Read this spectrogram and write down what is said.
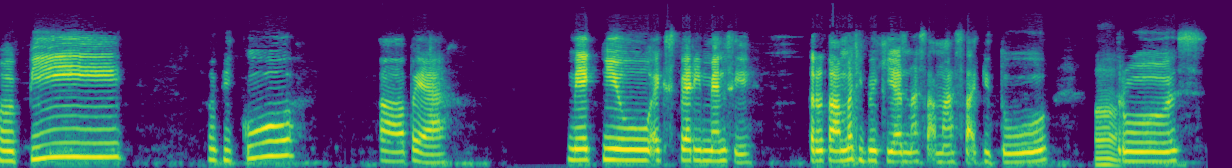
Hobi, hobiku eh, apa ya? Make new experiment sih. Terutama di bagian masak-masak gitu. Ah, Terus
